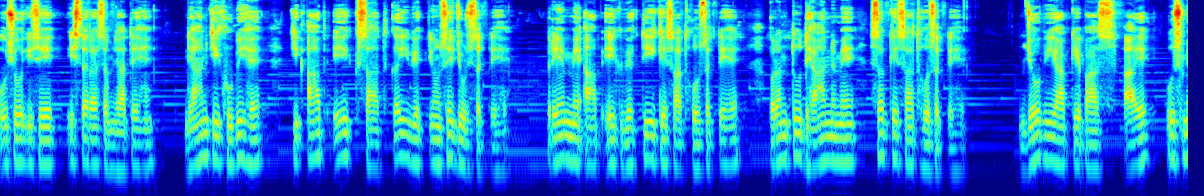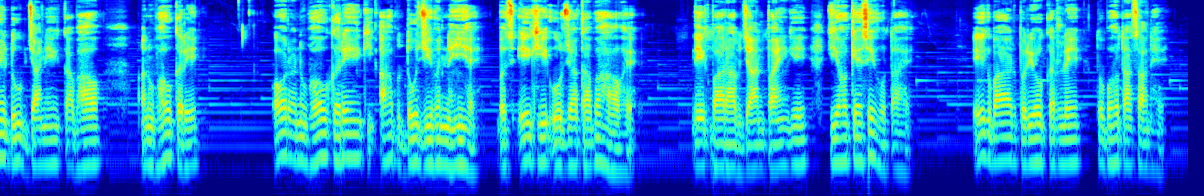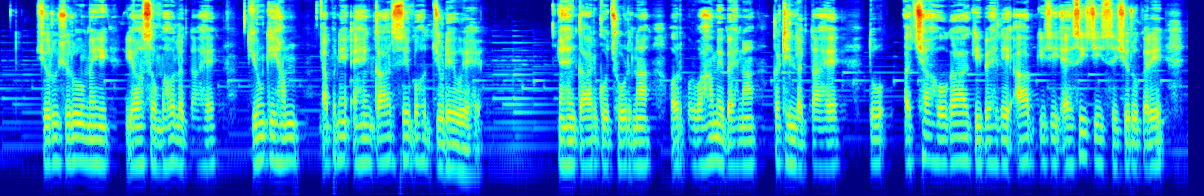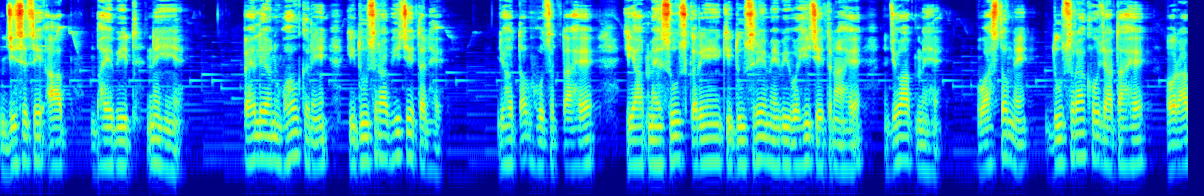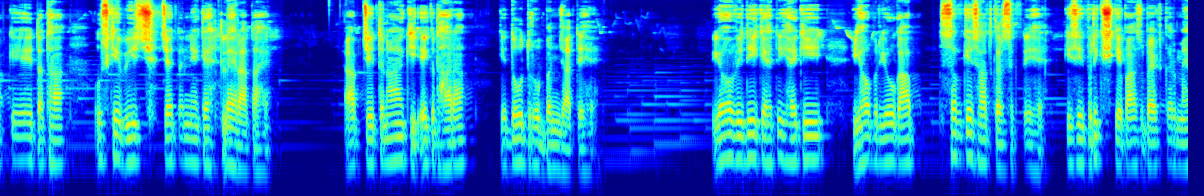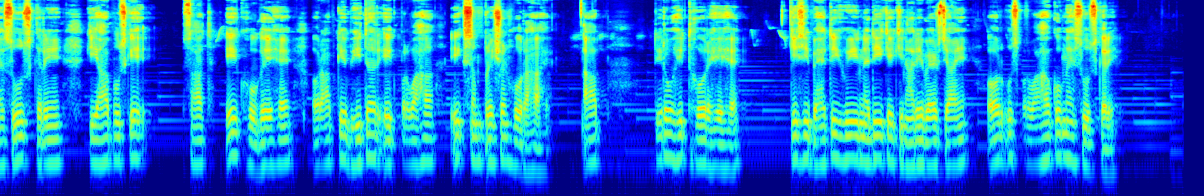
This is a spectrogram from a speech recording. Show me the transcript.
ओशो इसे इस तरह समझाते हैं। ध्यान की खूबी है कि आप एक साथ कई व्यक्तियों से जुड़ सकते हैं। प्रेम में आप एक व्यक्ति के साथ हो सकते हैं, परंतु ध्यान में सबके साथ हो सकते हैं। जो भी आपके पास आए, उसमें डूब जाने का भाव अनुभव करें और अनुभव करें कि आप दो जीवन नहीं है, बस एक ही ऊर्जा का बहाव है। एक बार आप जान पाएँगे कि यह कैसे होता है। एक बार प्रयोग कर लें तो बहुत आसान है। शुरू शुरू में यह संभव लगता है क्योंकि हम अपने अहंकार से बहुत जुड़े हुए हैं। अहंकार को छोड़ना और प्रवाह में बहना कठिन लगता है तो अच्छा होगा कि पहले आप किसी ऐसी चीज़ से शुरू करें जिससे आप भयभीत नहीं हैं। पहले अनुभव करें कि दूसरा भी चेतन है। यह तब हो सकता है कि आप महसूस करें कि दूसरे में भी वही चेतना है जो आप में है। वास्तव में दूसरा खो जाता है और आपके तथा उसके बीच चैतन्य कह लहराता है। आप चेतना की एक धारा के दो ध्रुव बन जाते हैं। यह विधि कहती है कि यह प्रयोग आप सबके साथ कर सकते हैं। किसी वृक्ष के पास बैठकर महसूस करें कि आप उसके साथ एक हो गए हैं और आपके भीतर एक प्रवाह, एक संप्रेषण हो रहा है। आप तिरोहित हो रहे हैं। किसी बहती हुई नदी के किनारे बैठ जाएँ और उस प्रवाह को महसूस करें।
